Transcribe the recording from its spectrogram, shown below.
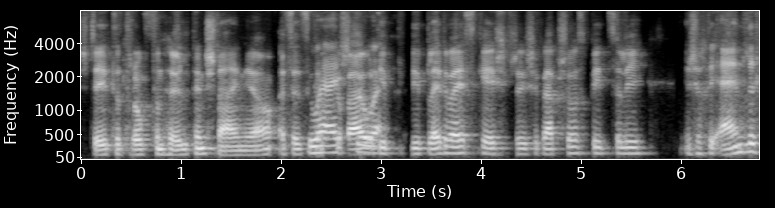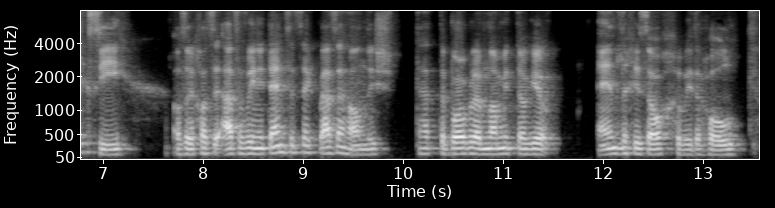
steht der Tropfen hüllt den Stein, ja. Also jetzt, du hast auch du... die, die Plädoyers gestern ist glaube ich, schon ein bisschen, ist ein bisschen ähnlich gewesen also ich habe einfach, wenn ich den NZZ gelesen habe, ist, hat der Barbara am Nachmittag ja ähnliche Sachen wiederholt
